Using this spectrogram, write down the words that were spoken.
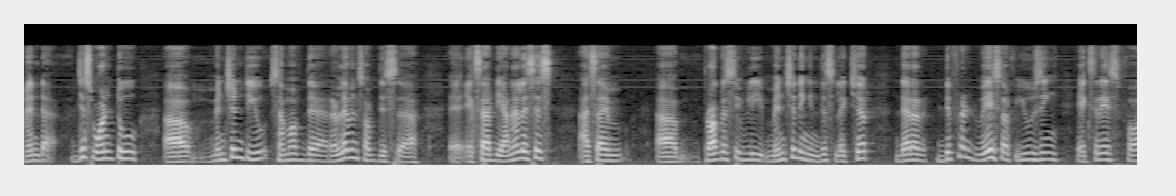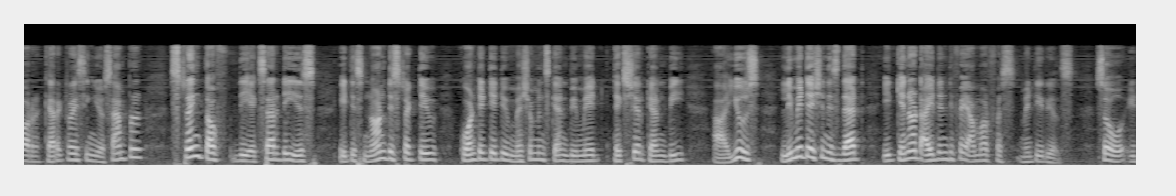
and uh, just want to uh, mention to you some of the relevance of this uh, XRD analysis as I am uh, progressively mentioning in this lecture there are different ways of using X-rays for characterizing your sample. Strength of the XRD is it is non-destructive quantitative measurements can be made texture can be uh, used limitation is that it cannot identify amorphous materials. So, it,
